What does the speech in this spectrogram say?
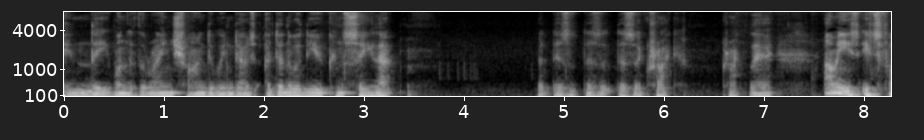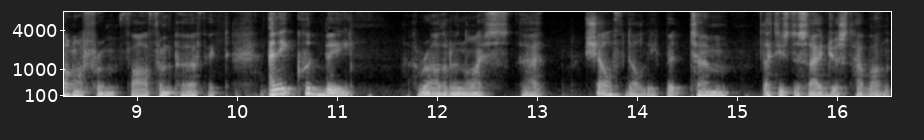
in the one of the rangefinder windows. I don't know whether you can see that but there's there's a, there's a crack crack there. I mean, it's, it's far from far from perfect, and it could be a rather a nice uh, shelf dolly, but um, that is to say, just have on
